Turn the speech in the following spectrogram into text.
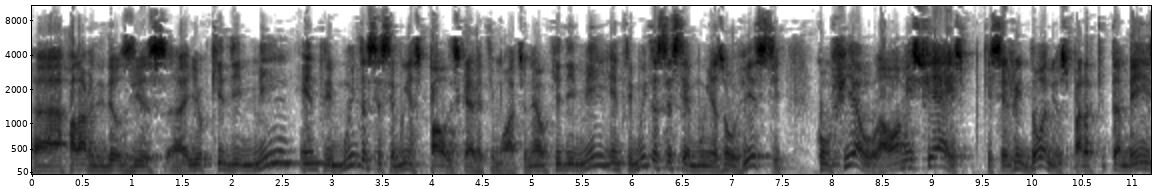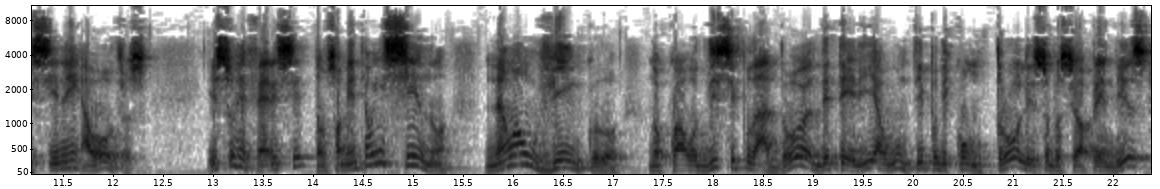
Ah, a palavra de Deus diz: uh, E o que de mim, entre muitas testemunhas, Paulo escreve a Timóteo, né? O que de mim, entre muitas testemunhas, ouviste, confia-o a homens fiéis, que sejam idôneos, para que também ensinem a outros. Isso refere-se tão somente ao ensino, não a um vínculo no qual o discipulador deteria algum tipo de controle sobre o seu aprendiz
